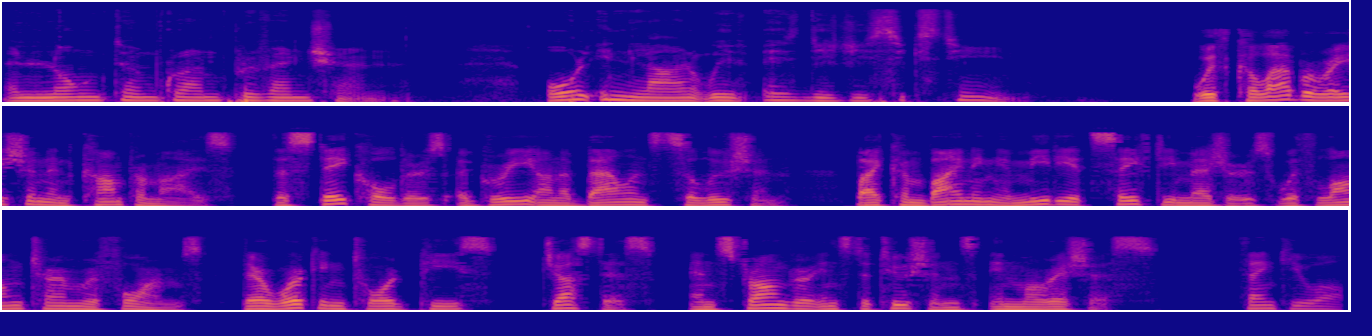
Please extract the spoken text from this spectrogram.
and long term crime prevention, all in line with SDG 16. With collaboration and compromise, the stakeholders agree on a balanced solution by combining immediate safety measures with long-term reforms, they're working toward peace, justice, and stronger institutions in Mauritius. Thank you all.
